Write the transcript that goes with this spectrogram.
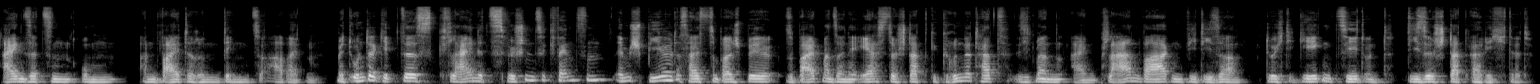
einsetzen, um an weiteren Dingen zu arbeiten. Mitunter gibt es kleine Zwischensequenzen im Spiel. Das heißt zum Beispiel, sobald man seine erste Stadt gegründet hat, sieht man einen Planwagen, wie dieser durch die Gegend zieht und diese Stadt errichtet.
